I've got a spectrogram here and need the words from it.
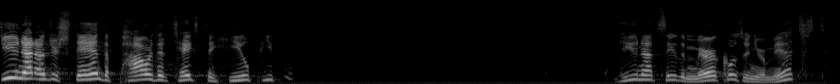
Do you not understand the power that it takes to heal people? Do you not see the miracles in your midst?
